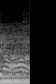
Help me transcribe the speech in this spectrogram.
job.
